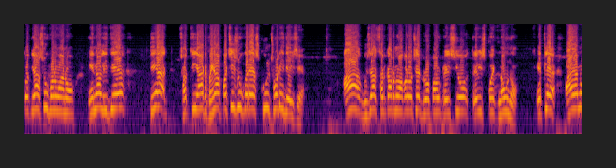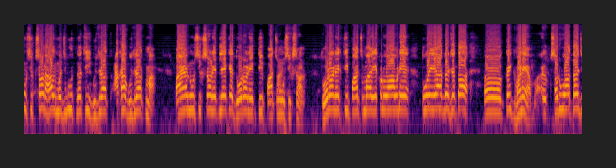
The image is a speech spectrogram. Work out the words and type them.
તો ત્યાં શું ભણવાનો? એના લીધે તે છ થી આઠ ભણ્યા પછી શું કરે? સ્કૂલ છોડી દે છે. આ ગુજરાત સરકારનો આંકડો છે ડ્રોપ આઉટ રેશિયો ત્રેવીસ પોઈન્ટ નવનો એટલે પાયાનું શિક્ષણ હાલ મજબૂત નથી ગુજરાત, આખા ગુજરાતમાં. પાયાનું શિક્ષણ એટલે કે ધોરણ એકથી પાંચનું શિક્ષણ. ધોરણ એકથી પાંચમાં એકડો આવડે તો એ આગળ જતાં કંઈક ભણે. શરૂઆત જ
